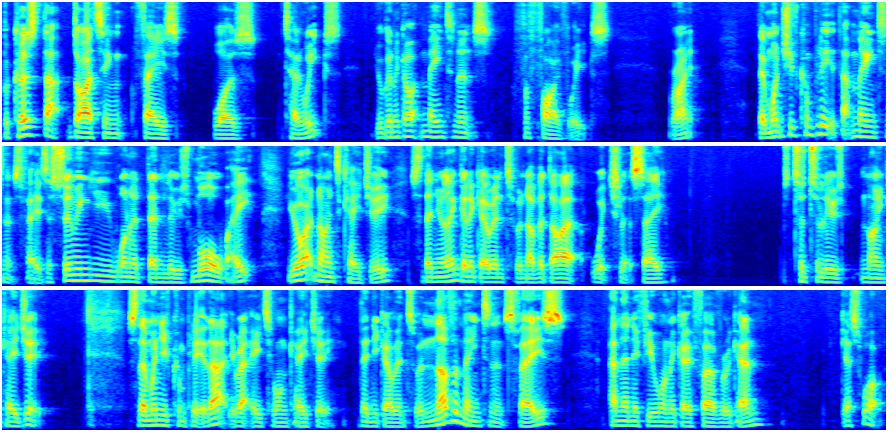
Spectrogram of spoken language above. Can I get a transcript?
because that dieting phase was 10 weeks, you're going to go at maintenance for five weeks right? Then once you've completed that maintenance phase, assuming you want to then lose more weight, you're at 90 kg. So then you're then going to go into another diet, which let's say to, to lose 9 kg. So then when you've completed that, you're at 81 kg. Then you go into another maintenance phase. And then if you want to go further again, guess what?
